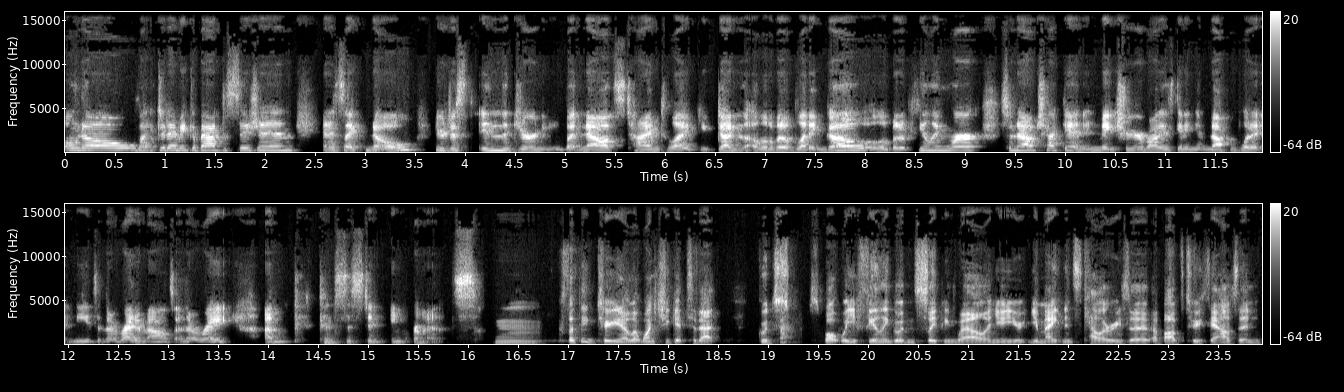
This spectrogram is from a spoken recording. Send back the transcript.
Oh no, like, did I make a bad decision? And it's like, no, you're just in the journey. But now it's time to like, you've done a little bit of letting go, a little bit of healing work. So now check in and make sure your body's getting enough of what it needs in the right amounts and the right um, consistent increments. Because mm. I think too, you know, like once you get to that good spot where you're feeling good and sleeping well and your, your maintenance calories are above 2000,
